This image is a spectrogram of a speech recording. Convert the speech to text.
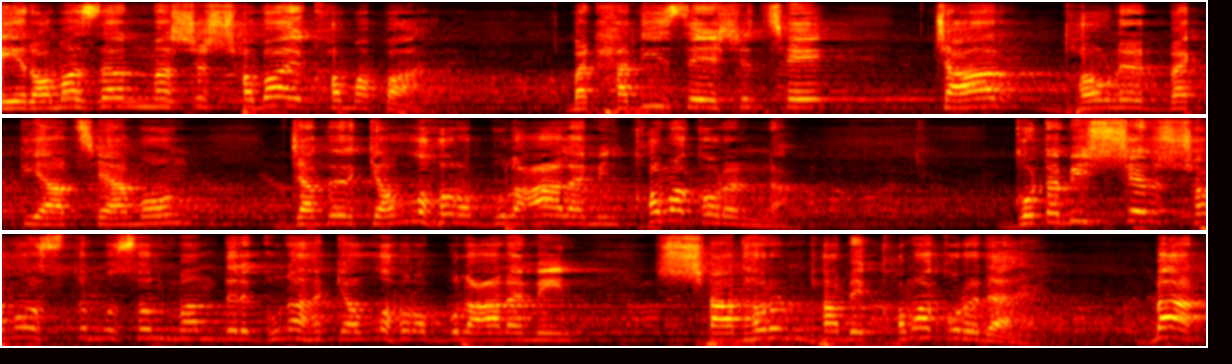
এই রমাজান মাসে সবাই ক্ষমা পায়। বাট হাদিসে এসেছে, চার ধরনের ব্যক্তি আছে এমন যাদেরকে আল্লাহ রব্বুল আলমিন ক্ষমা করেন না। গোটা বিশ্বের সমস্ত মুসলমানদের গুনাহকে আল্লাহ রব্বুল আলমিন সাধারণভাবে ক্ষমা করে দেয়। But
